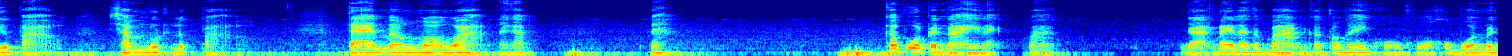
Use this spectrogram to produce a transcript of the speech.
หรือเปล่าชำรุดหรือเปล่า แต่แอนมองมองว่านะครับนะก็พูดเป็นในแหละว่า อยากได้รัฐบาลก็ต้องให้หัวหัวขบวนมัน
